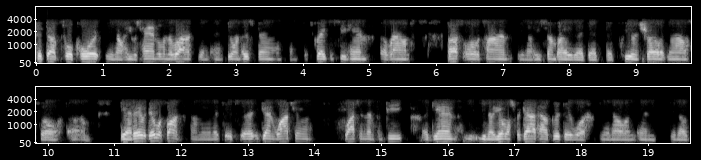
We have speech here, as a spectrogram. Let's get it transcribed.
pick up full court. You know, he was handling the rock and, and doing his thing. And it's great to see him around us all the time. You know, he's somebody that that that's here in Charlotte now. So, um, yeah, they they were fun. I mean, it's it's uh, again watching watching them compete again. You, you know, you almost forgot how good they were. You know, and and you know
